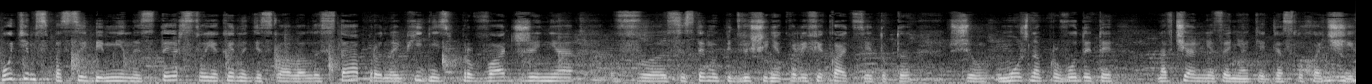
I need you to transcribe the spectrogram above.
Потім спасибі міністерству, яке надіслало листа про необхідність впровадження в систему підвищення кваліфікації, тобто що можна проводити навчальні заняття для слухачів.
